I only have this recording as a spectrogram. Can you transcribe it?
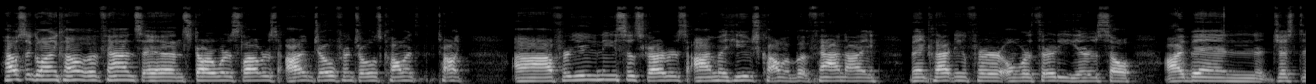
How's it going, comic book fans and Star Wars lovers? I'm Joel from Joel's Comic Talk. Uh, for you new subscribers, I'm a huge comic book fan. I've been collecting for over 30 years, so I've been just,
